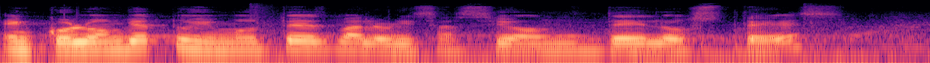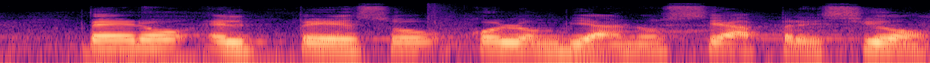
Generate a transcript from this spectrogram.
En Colombia tuvimos desvalorización de los TES, pero el peso colombiano se apreció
